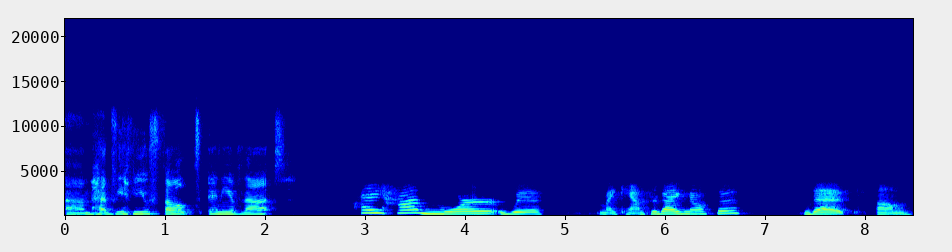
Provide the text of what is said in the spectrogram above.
Um, have, have you felt any of that? I have more with my cancer diagnosis that um,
